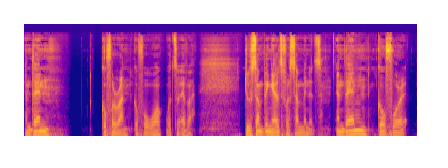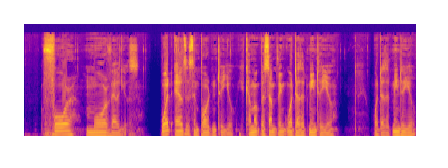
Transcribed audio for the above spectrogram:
And then go for a run, go for a walk, whatsoever. Do something else for some minutes. And then go for four more values. What else is important to you? You come up with something, what does it mean to you? What does it mean to you?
